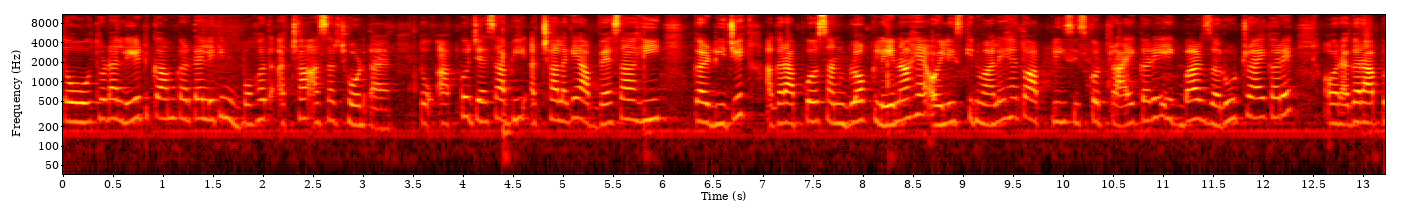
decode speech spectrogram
तो थोड़ा लेट काम करता है, लेकिन बहुत अच्छा असर छोड़ता है। तो आपको जैसा भी अच्छा लगे, आप वैसा ही कर लीजिए। अगर आपको सन ब्लॉक लेना है ऑयली स्किन वाले हैं तो आप प्लीज़ इसको ट्राई करें। एक बार ज़रूर ट्राई करें। और अगर आप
